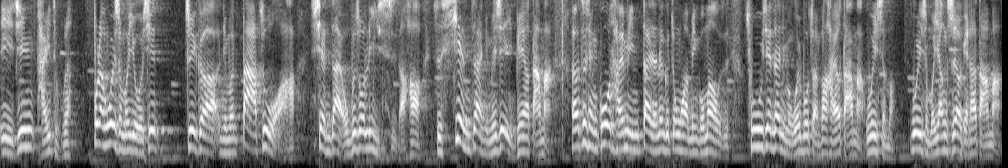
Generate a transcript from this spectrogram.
已经台独了。不然为什么有些这个你们大作啊！现在我不是说历史的哈，是现在你们一些影片要打码。还有之前郭台铭戴的那个中华民国帽子出现在你们微博转发还要打码，为什么？为什么央视要给他打码？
